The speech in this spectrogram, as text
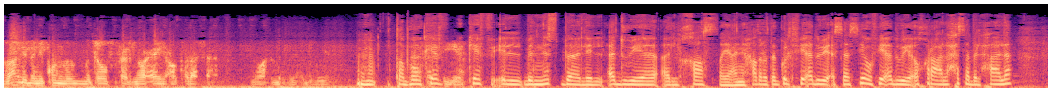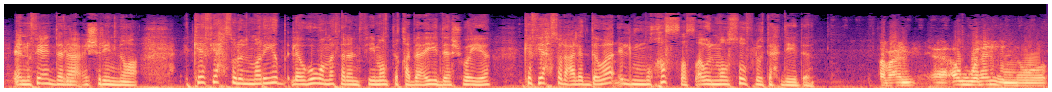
غالبا يكون متوفر نوعين أو ثلاثة. انواع من الادويه. طب هو كيف كيف بالنسبة للأدوية الخاصة؟ يعني حضرتك قلت في أدوية أساسية وفي أدوية أخرى على حسب الحالة إنه في عندنا 20 نوع، كيف يحصل المريض لو هو مثلا في منطقة بعيدة شوية، كيف يحصل على الدواء المخصص أو الموصوف له تحديدا؟ طبعا اولا إنه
